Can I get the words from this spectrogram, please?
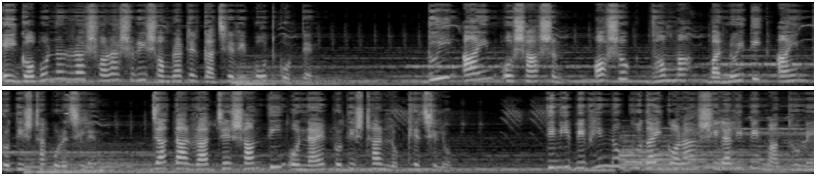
এই গভর্নররা সরাসরি সম্রাটের কাছে রিপোর্ট করতেন। দুই, আইন ও শাসন। অশোক ধম্মা বা নৈতিক আইন প্রতিষ্ঠা করেছিলেন, যা তার রাজ্যে শান্তি ও ন্যায় প্রতিষ্ঠার লক্ষ্যে ছিল। তিনি বিভিন্ন খোদাই করা শিলালিপির মাধ্যমে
